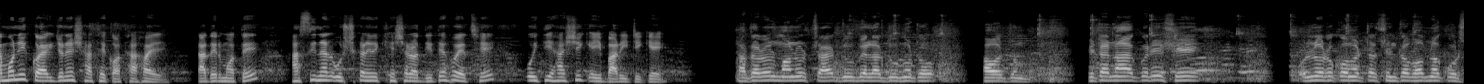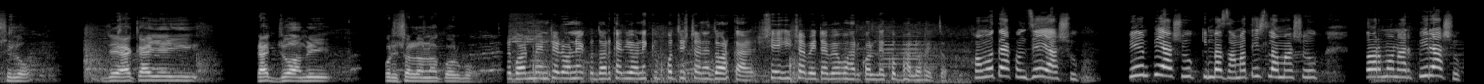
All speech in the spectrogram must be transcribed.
এমনই কয়েকজনের সাথে কথা হয়। তাদের মতে হাসিনার উস্কানির খেসারত দিতে হয়েছে ঐতিহাসিক এই বাড়িটিকে। সাধারণ মানুষ চায় দুবেলা দুমুঠো খাওয়ার জন্য। এটা না করে সে অন্যরকম একটা চিন্তা ভাবনা করছিল যে একাই এই রাজ্য আমি পরিচালনা করব। গভর্নমেন্টের অনেক দরকারি অনেক প্রতিষ্ঠানে দরকার সেই হিসাবে এটা ব্যবহার করলে খুব ভালো হতো ক্ষমতা এখন যে আসুক বিএনপি আসুক কিংবা জামাত ইসলাম আসুক তরমনার পীর আসুক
